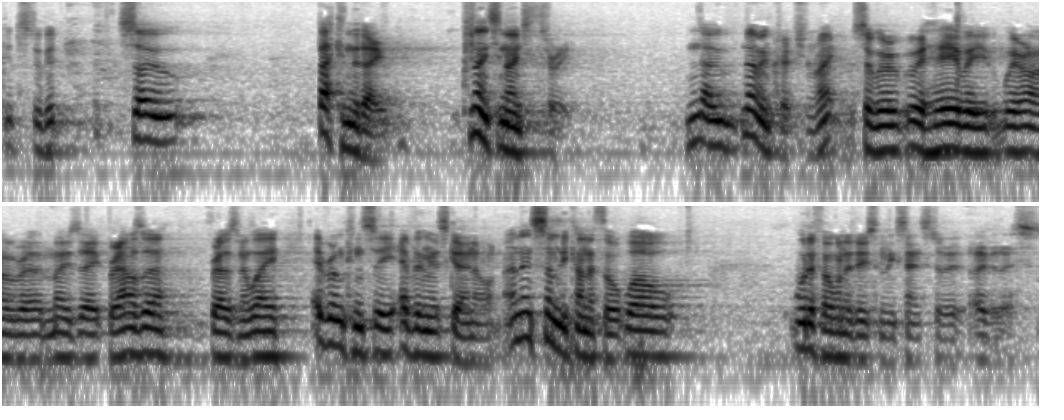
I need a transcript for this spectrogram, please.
good, still good. So back in the day, 1993 no, no encryption, right? So we're, we're here, we, we're on our uh, Mosaic browser, browsing away. Everyone can see everything that's going on. And then somebody kind of thought, well, what if I want to do something sensitive over this?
